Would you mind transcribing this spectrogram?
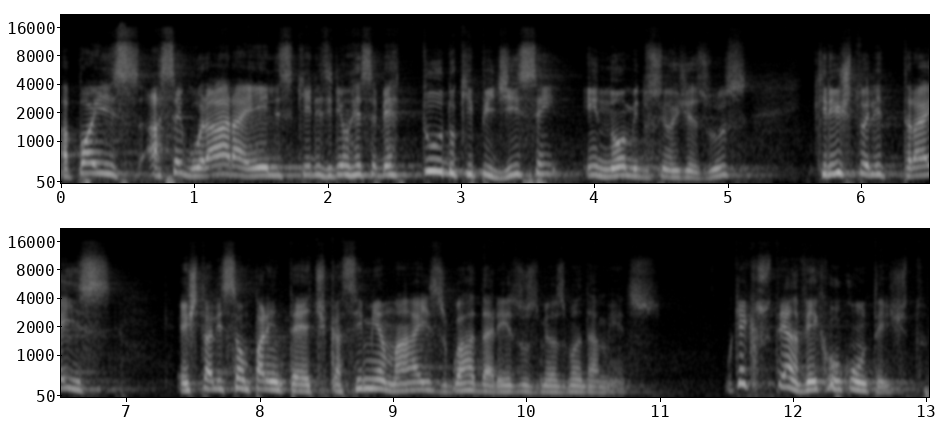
após assegurar a eles que eles iriam receber tudo o que pedissem em nome do Senhor Jesus, Cristo ele traz esta lição parentética: se me amais, guardareis os meus mandamentos. O que, é que isso tem a ver com o contexto?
